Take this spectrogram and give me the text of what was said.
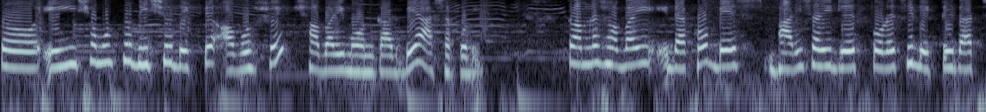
তো এই সমস্ত দৃশ্য দেখতে অবশ্যই সবারই মন কাটবে আশা করি। তো আমরা সবাই, দেখো, বেশ ভারী সারি ড্রেস পরেছি, দেখতেই পাচ্ছ।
